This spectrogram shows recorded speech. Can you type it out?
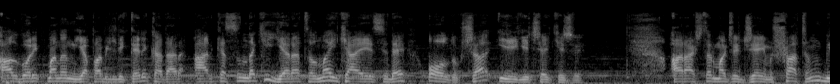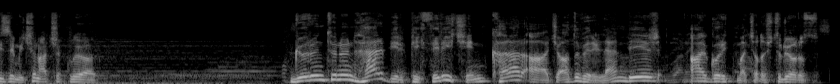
Algoritmanın yapabildikleri kadar arkasındaki yaratılma hikayesi de oldukça ilgi çekici. Araştırmacı James Shotton bizim için açıklıyor. Görüntünün her bir pikseli için karar ağacı adı verilen bir algoritma çalıştırıyoruz.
